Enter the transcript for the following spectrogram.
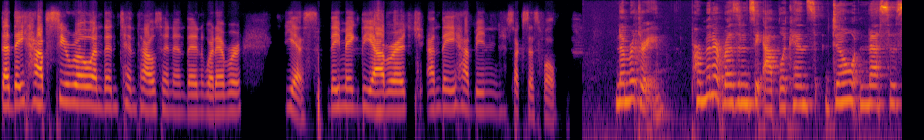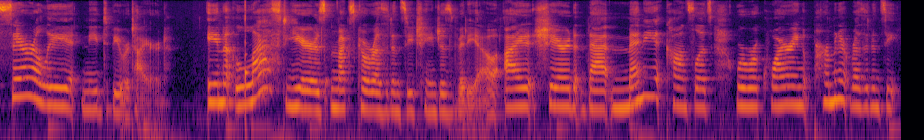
that they have zero and then 10,000 and then whatever. Yes, they make the average and they have been successful. Number three, permanent residency applicants don't necessarily need to be retired. In last year's Mexico residency changes video, I shared that many consulates were requiring permanent residency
